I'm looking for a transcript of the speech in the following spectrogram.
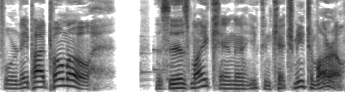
for NaPodPoMo. This is Mike, and uh, you can catch me tomorrow.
